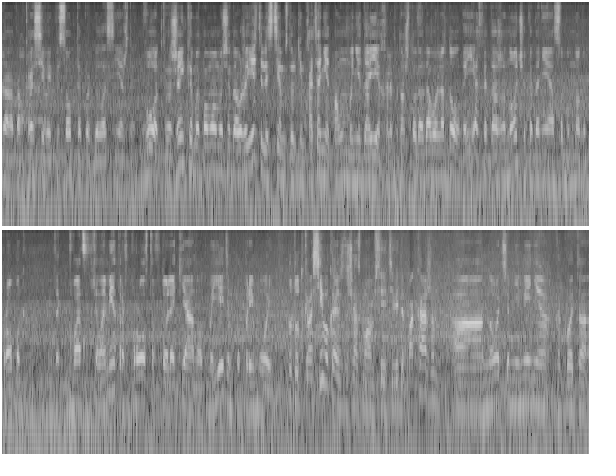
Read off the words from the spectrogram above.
Да, там красивый песок такой белоснежный. Вот, с Женькой мы, по-моему, сюда уже ездили с тем, с другим. Хотя нет, по-моему, мы не доехали, потому что туда довольно долго ехать, даже ночью, когда не особо много пробок. Так 20 километров просто вдоль океана. Вот мы едем по прямой. Ну, тут красиво, конечно, сейчас мы вам все эти виды покажем. А, но, тем не менее, какой-то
